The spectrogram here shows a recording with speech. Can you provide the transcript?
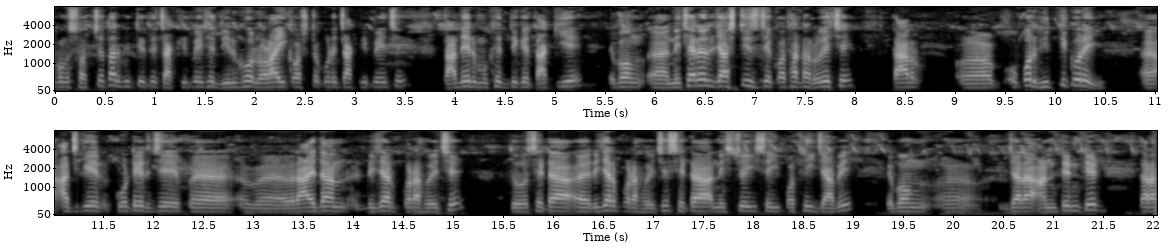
এবং স্বচ্ছতার ভিত্তিতে চাকরি পেয়েছে, দীর্ঘ লড়াই কষ্ট করে চাকরি পেয়েছে, তাদের মুখের দিকে তাকিয়ে এবং ন্যাচারাল জাস্টিস যে কথাটা রয়েছে, তার উপর ভিত্তি করেই আজকের কোর্টের যে রায়দান রিজার্ভ করা হয়েছে, তো সেটা রিজার্ভ করা হয়েছে, সেটা নিশ্চয়ই সেই পথেই যাবে এবং যারা আনটেন্টেড তারা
